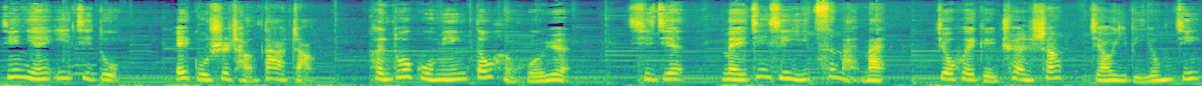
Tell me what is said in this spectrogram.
今年一季度，A 股市场大涨，很多股民都很活跃。期间每进行一次买卖，就会给券商交一笔佣金。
